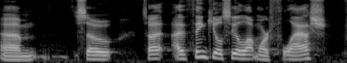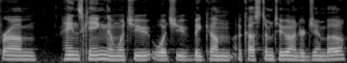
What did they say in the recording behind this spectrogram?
Um, so so I, I think you'll see a lot more flash from Haynes King than what you what you've become accustomed to under Jimbo.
